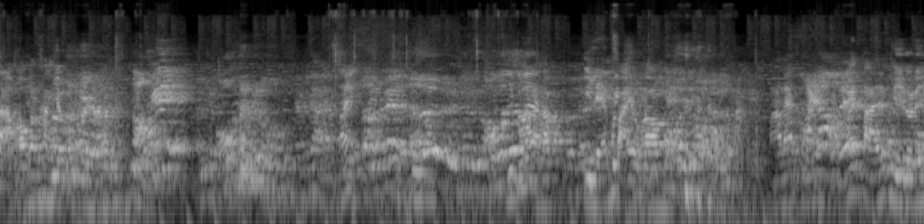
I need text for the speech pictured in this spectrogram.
สามเขาค่อนข้างเยอะมือนะครับไอ้นี่มาแล้วครับ อีแรงไฟของเรา มาแล้ว ไม่ตายสักทีตัวนี้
